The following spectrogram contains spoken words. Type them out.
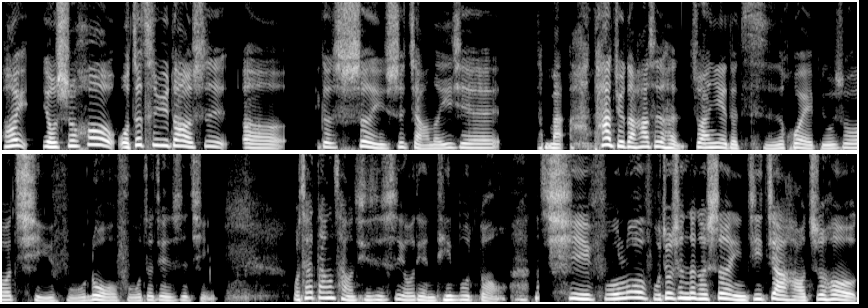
然后有时候我这次遇到的是呃一个摄影师讲了一些蛮，他觉得他是很专业的词汇，比如说起伏落伏这件事情，我在当场其实是有点听不懂。起伏落伏就是那个摄影机架好之后。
